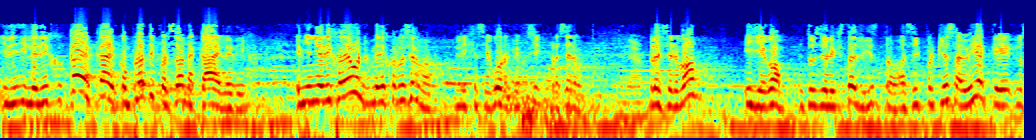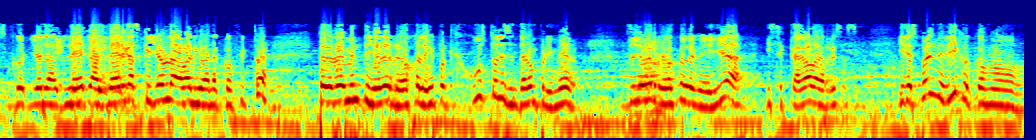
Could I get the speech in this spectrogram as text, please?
Y, y le dijo, cae, cae, con plata y persona, cae, le dijo. Y mi niño dijo, de una, me dijo, reserva. Le dije, seguro, me dijo, sí, reserva. Ya. Reservó y llegó. Entonces yo le dije, ¿estás listo? Así, porque yo sabía que los, yo, las, le- las vergas que yo hablaba le iban a conflictuar. Pero realmente yo de reojo le vi porque justo le sentaron primero. Entonces yo Ya. de reojo le veía y se cagaba de risas. Y después me dijo como,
